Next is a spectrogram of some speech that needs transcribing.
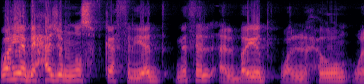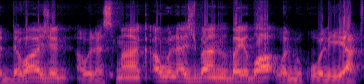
وهي بحجم نصف كف اليد مثل البيض واللحوم والدواجن أو الأسماك أو الأجبان البيضاء والبقوليات.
